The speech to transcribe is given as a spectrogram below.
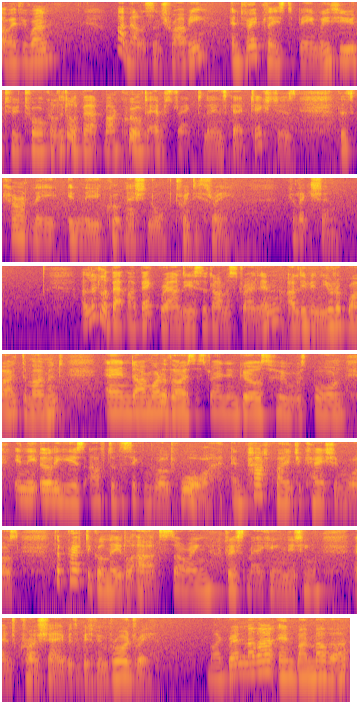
Hello everyone, I'm Alison Schwabe and very pleased to be with you to talk a little about my quilt abstract landscape textures that's currently in the Quilt National 23 collection. A little about my background is that I'm Australian. I live in Uruguay at the moment and I'm one of those Australian girls who was born in the early years after the Second World War, and part of my education was the practical needle arts sewing, dressmaking, knitting, and crochet with a bit of embroidery. My grandmother and my mother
